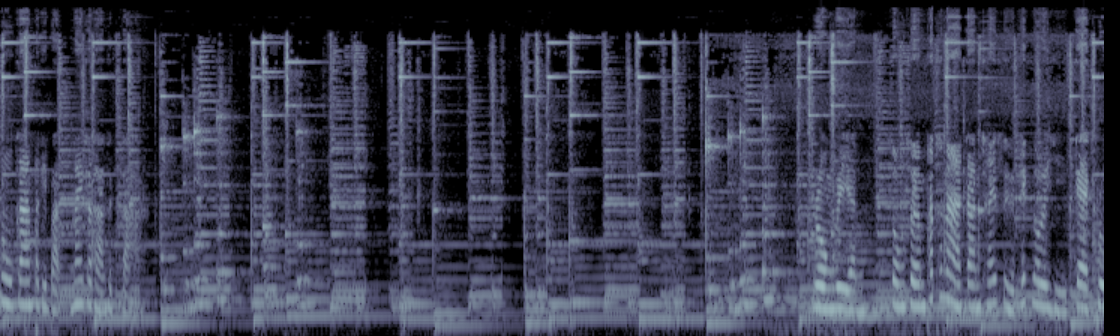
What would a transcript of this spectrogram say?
สู่การปฏิบัติในสถานศึกษาโรงเรียนส่งเสริมพัฒนาการใช้สื่อเทคโนโลยีแก่ครู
